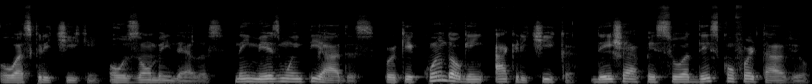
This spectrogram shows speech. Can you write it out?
ou as critiquem, ou zombem delas, nem mesmo em piadas, porque quando alguém a critica, deixa a pessoa desconfortável.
